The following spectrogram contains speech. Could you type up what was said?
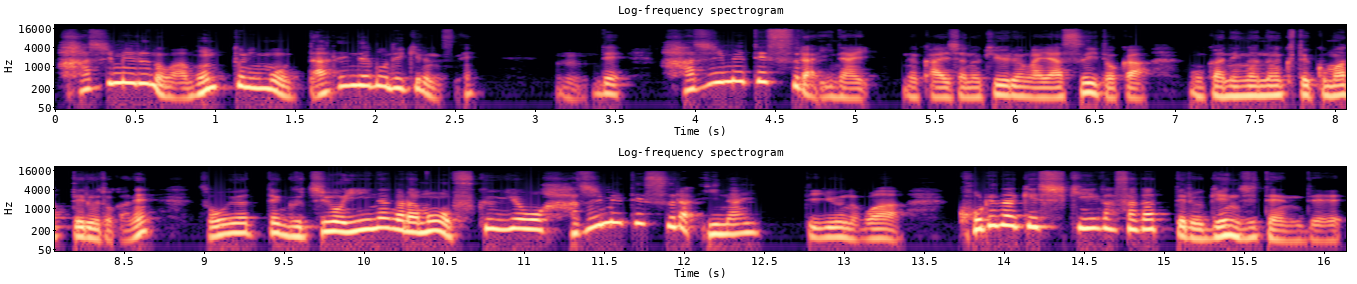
始めるのは本当にもう誰でもできるんですね。うん、で、始めてすらいない。会社の給料が安いとか、お金がなくて困ってるとかね。そうやって愚痴を言いながらも副業を始めてすらいないっていうのは、これだけ敷居が下がってる現時点で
